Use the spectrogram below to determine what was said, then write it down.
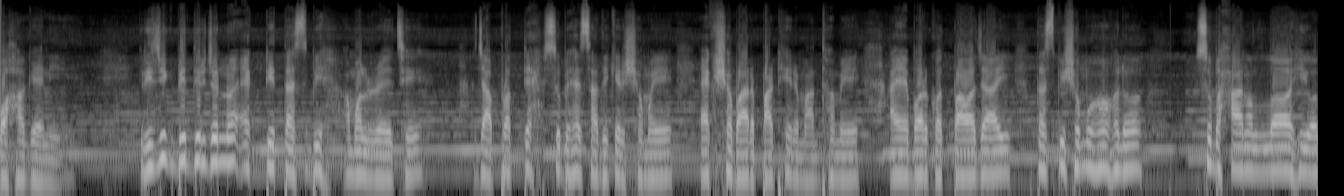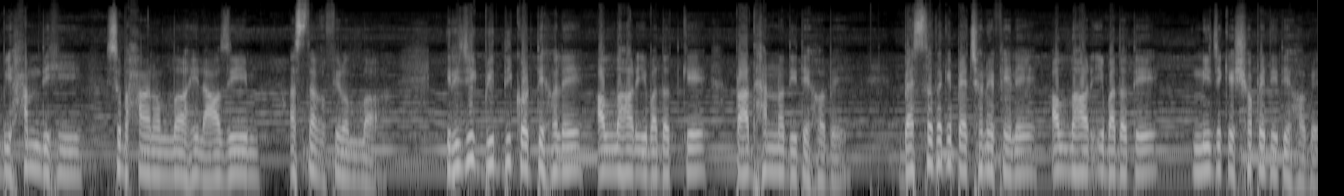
মহাজ্ঞানী। রিজিক বৃদ্ধির জন্য একটি তাসবিহ আমল রয়েছে, যা প্রত্যেক সুবেহ সাদিকের সময়ে একশো বার পাঠের মাধ্যমে আয়ে বরকত পাওয়া যায়। তাসবিসমূহ হল সুবহানাল্লাহি অবিহামদিহি আজিম আস্তাগফিরুল্লাহ। রিজিক বৃদ্ধি করতে হলে আল্লাহর ইবাদতকে প্রাধান্য দিতে হবে। ব্যস্ততাকে পেছনে ফেলে আল্লাহর ইবাদতে নিজেকে সঁপে দিতে হবে।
